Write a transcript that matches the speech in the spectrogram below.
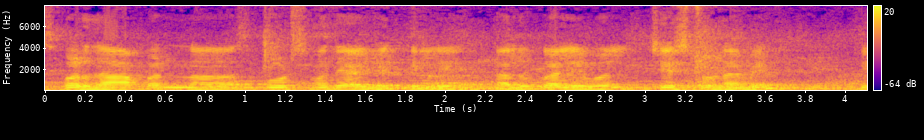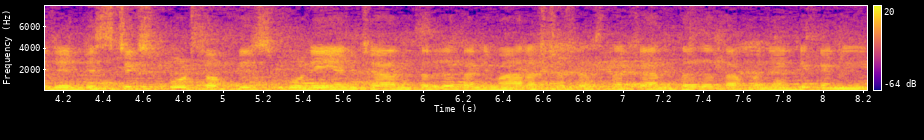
स्पर्धा आपण स्पोर्ट्समध्ये आयोजित केली आहे. तालुका लेवल चेस टुर्नामेंट की जे डिस्ट्रिक्ट स्पोर्ट्स ऑफिस पुणे यांच्या अंतर्गत आणि महाराष्ट्र शासनाच्या अंतर्गत आपण या ठिकाणी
